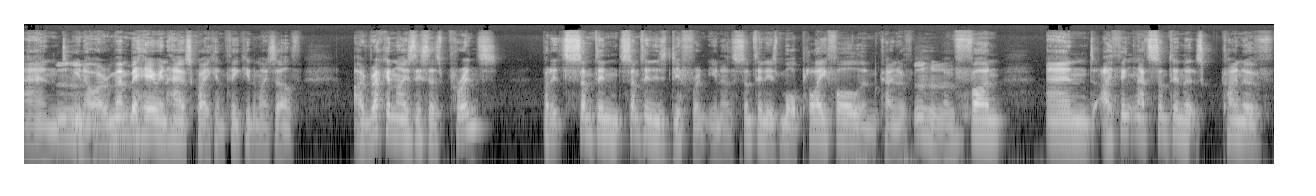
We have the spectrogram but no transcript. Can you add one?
And you know i remember hearing housequake and thinking to myself i recognize this as prince but it's something something is different you know something is more playful and kind of and fun. And i think that's something that's kind of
